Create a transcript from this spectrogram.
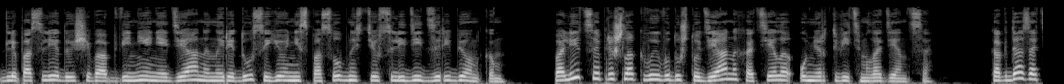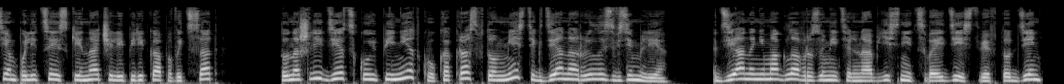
для последующего обвинения Дианы наряду с ее неспособностью следить за ребенком. Полиция пришла к выводу, что Диана хотела умертвить младенца. Когда затем полицейские начали перекапывать сад, то нашли детскую пинетку как раз в том месте, где она рылась в земле. Диана не могла вразумительно объяснить свои действия в тот день,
